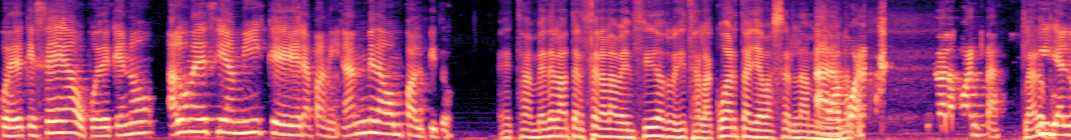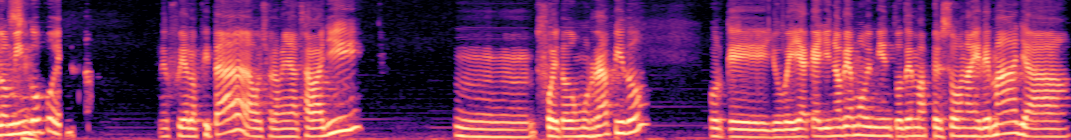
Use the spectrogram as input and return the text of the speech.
puede que sea o puede que no. Algo me decía a mí que era para mí, a mí me daba un pálpito. Esta, en vez de la tercera la vencida, tú dijiste, a la cuarta ya va a ser la mía. A la ¿no? cuarta, a la cuarta. Claro, y ya pues, el domingo, sí. pues, me fui al hospital, a las 8 de la mañana estaba allí, mm, fue todo muy rápido, porque yo veía que allí no había movimiento de más personas y demás, ya,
